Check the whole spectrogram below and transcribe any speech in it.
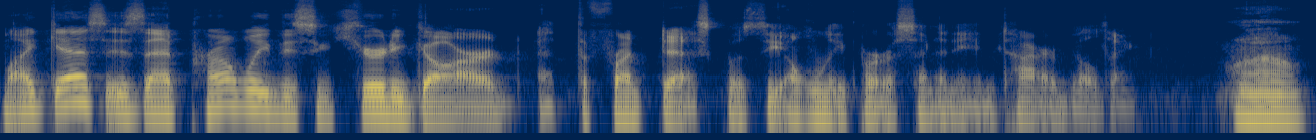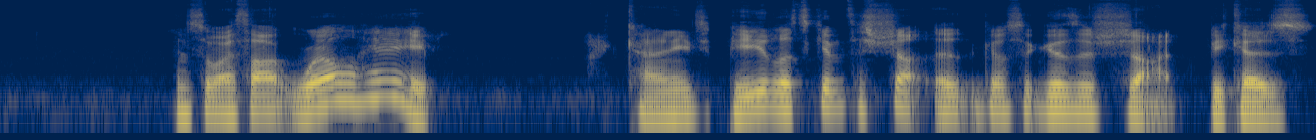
my guess is that probably the security guard at the front desk was the only person in the entire building. Wow. And so I thought, well, hey, I kind of need to pee. Let's give this shot. Uh, give this a shot because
